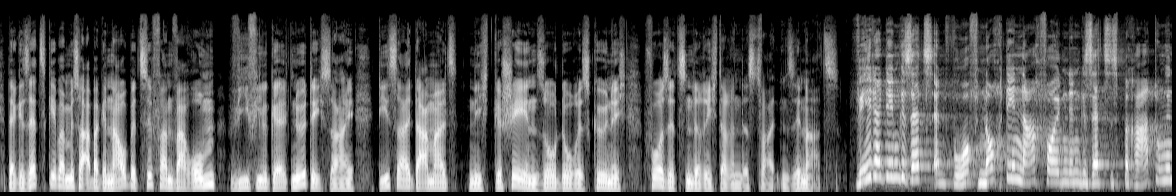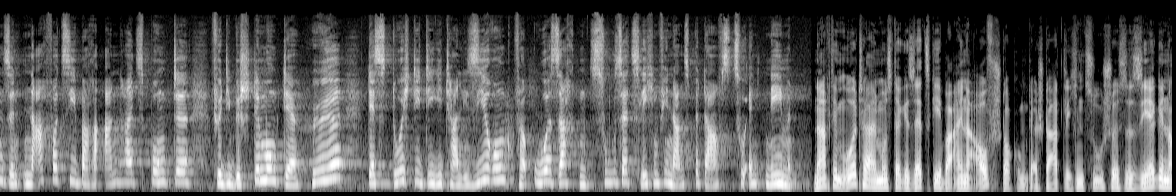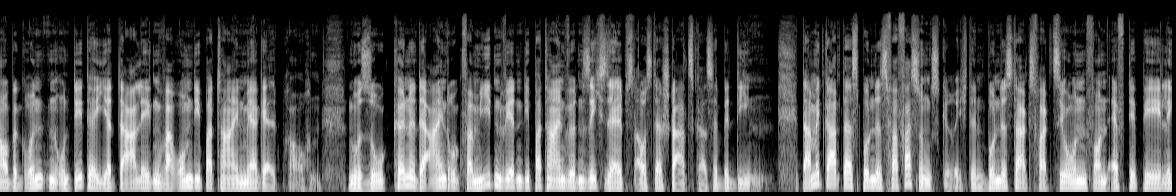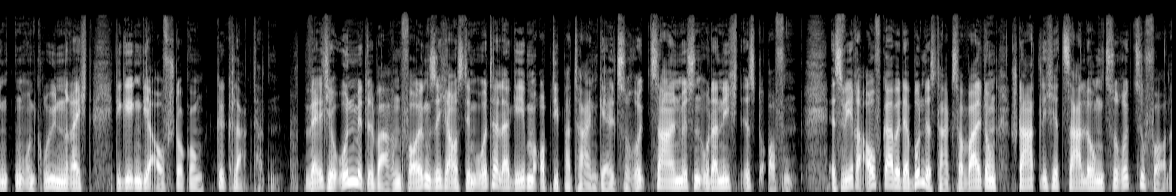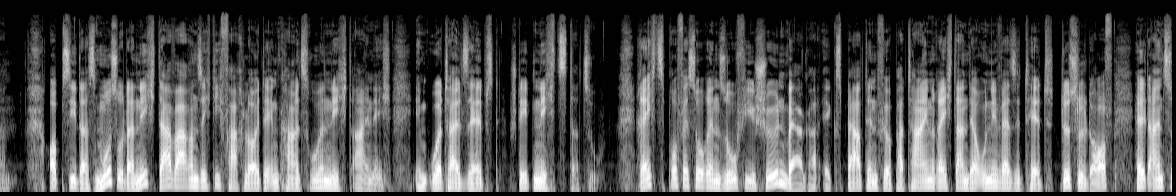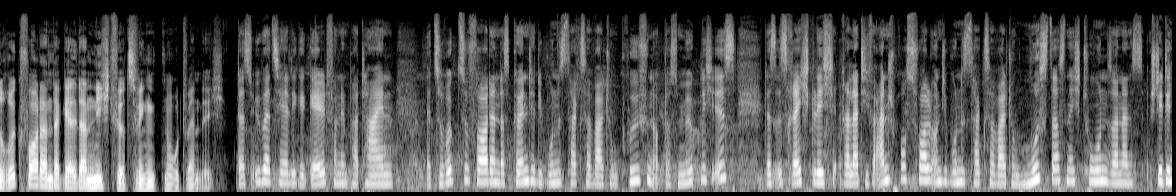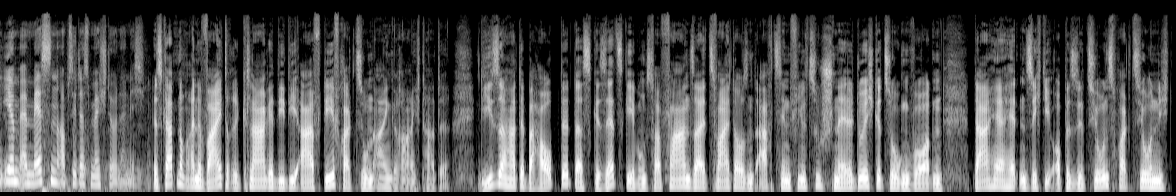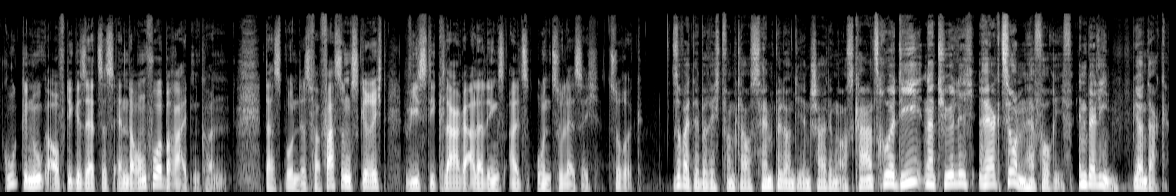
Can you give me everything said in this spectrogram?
Der Gesetzgeber müsse aber genau beziffern, warum wie viel Geld nötig sei. Dies sei damals nicht geschehen, so Doris König, Vorsitzende Richterin des Zweiten Senats. Weder dem Gesetzentwurf noch den nachfolgenden Gesetzesberatungen sind nachvollziehbare Anhaltspunkte für die Bestimmung der Höhe des durch die Digitalisierung verursachten zusätzlichen Finanzbedarfs zu entnehmen. Nach dem Urteil muss der Gesetzgeber eine Aufstockung der staatlichen Zuschüsse sehr genau begründen und detailliert darlegen, warum die Parteien mehr Geld brauchen. Nur so könne der Eindruck vermieden werden, die Parteien würden sich selbst aus der Staatskasse bedienen. Damit gab das Bundesverfassungsgericht den Bundestagsfraktionen von FDP, Linken und Grünen recht, die gegen die Aufstockung geklagt hatten. Welche unmittelbaren Folgen sich aus dem Urteil ergeben, ob die Parteien Geld zurückzahlen müssen oder nicht, ist offen. Es wäre Aufgabe der Bundestagsverwaltung, staatliche Zahlungen zurückzufordern. Ob sie das muss oder nicht, da waren sich die Fachleute in Karlsruhe nicht einig. Im Urteil selbst steht nichts dazu. Rechtsprofessorin Sophie Schönberger, Expertin für Parteienrecht an der Universität Düsseldorf, hält ein Zurückfordern der Gelder nicht für zwingend notwendig das überzählige Geld von den Parteien äh, zurückzufordern. Das könnte die Bundestagsverwaltung prüfen, ob das möglich ist. Das ist rechtlich relativ anspruchsvoll und die Bundestagsverwaltung muss das nicht tun, sondern es steht in ihrem Ermessen, ob sie das möchte oder nicht. Es gab noch eine weitere Klage, die die AfD-Fraktion eingereicht hatte. Diese hatte behauptet, das Gesetzgebungsverfahren sei 2018 viel zu schnell durchgezogen worden. Daher hätten sich die Oppositionsfraktionen nicht gut genug auf die Gesetzesänderung vorbereiten können. Das Bundesverfassungsgericht wies die Klage allerdings als unzulässig zurück. Soweit der Bericht von Klaus Hempel und die Entscheidung aus Karlsruhe, die natürlich Reaktionen hervorrief. In Berlin, Björn Dack.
